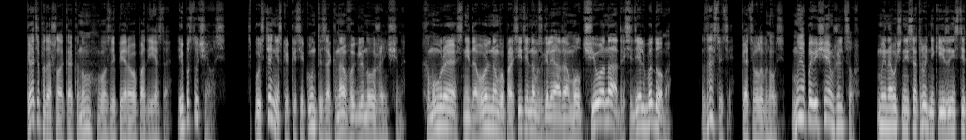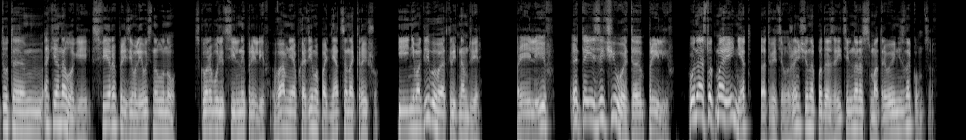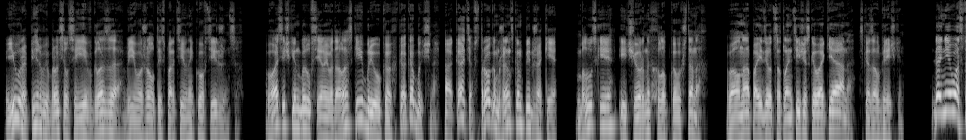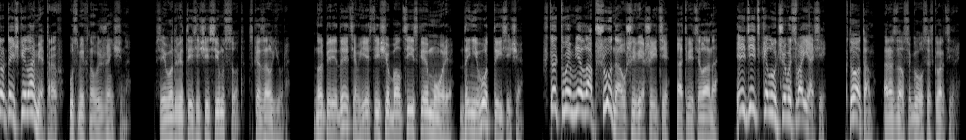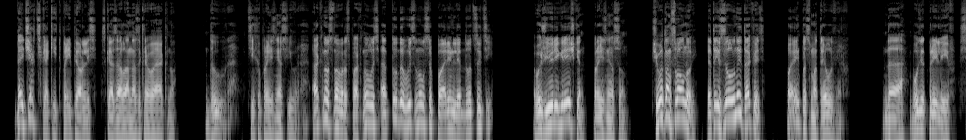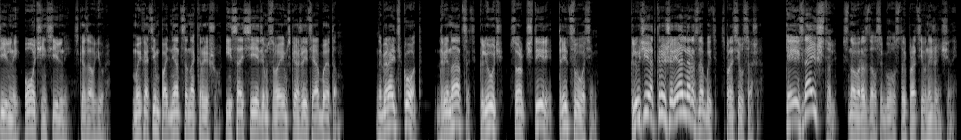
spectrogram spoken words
Катя подошла к окну возле первого подъезда и постучалась. Спустя несколько секунд из окна выглянула женщина. Хмурая, с недовольным вопросительным взглядом, мол, чего надо, сидели бы дома. «Здравствуйте», — Катя улыбнулась. «Мы оповещаем жильцов. Мы научные сотрудники из Института океанологии. Сфера приземлилась на Луну. Скоро будет сильный прилив. Вам необходимо подняться на крышу. И не могли бы вы открыть нам дверь?» «Прилив? Это из-за чего это прилив? У нас тут морей нет», — ответила женщина, подозрительно рассматривая незнакомцев. Юра первый бросился ей в глаза в его желтой спортивной кофте и джинсах. Васечкин был в серой водолазке и брюках, как обычно, а Катя в строгом женском пиджаке, блузке и черных хлопковых штанах. «Волна пойдет с Атлантического океана», — сказал Гречкин. «До него сто тысяч километров», — усмехнулась женщина. «Всего две тысячи семьсот», — сказал Юра. Но перед этим есть еще Балтийское море, до него тысяча. «Что-то вы мне лапшу на уши вешаете», — ответила она. «Идите-ка лучше вы свояси». «Кто там?» — раздался голос из квартиры. «Да черти какие-то приперлись», — сказала она, закрывая окно. «Дура», — тихо произнес Юра. Окно снова распахнулось, оттуда высунулся парень лет двадцати. «Вы же Юрий Гречкин?» — произнес он. «Чего там с волной? Это из-за луны, так ведь?» Парень посмотрел вверх. «Да, будет прилив. Сильный, очень сильный», — сказал Юра. «Мы хотим подняться на крышу, и соседям своим скажите об этом. Набирайте код. 12, ключ, 44, 38. Ключи от крыши реально раздобыть?» — спросил Саша. «Ты их знаешь, что ли?» — снова раздался голос той противной женщины.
